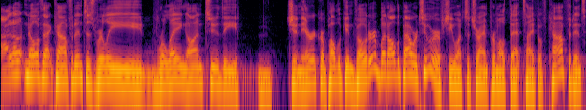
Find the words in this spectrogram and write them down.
I don't know if that confidence is really relaying on to the generic Republican voter, but all the power to her if she wants to try and promote that type of confidence.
